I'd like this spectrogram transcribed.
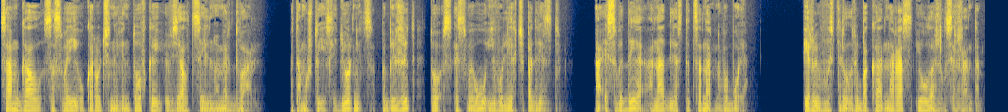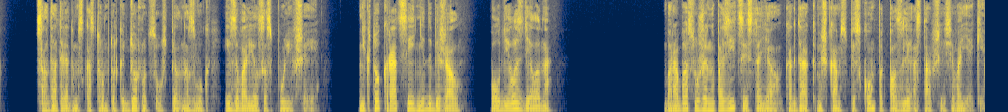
Сам Гал со своей укороченной винтовкой взял цель номер два, потому что если дернется, побежит, то с СВУ его легче подрезать. А СВД она для стационарного боя. Первый выстрел рыбака на раз и уложил сержанта. Солдат рядом с костром только дернуться успел на звук и завалился с пулей в шее. Никто к рации не добежал. Полдела сделано. Барабас уже на позиции стоял, когда к мешкам с песком подползли оставшиеся вояки.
